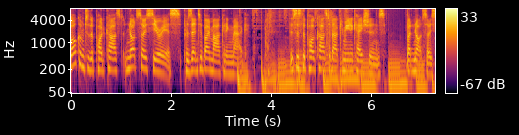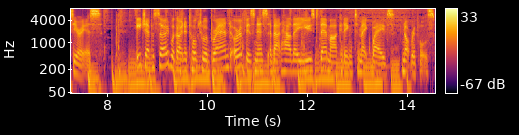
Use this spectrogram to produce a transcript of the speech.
Welcome to the podcast Not So Serious, presented by Marketing Mag. This is the podcast about communications, but not so serious. Each episode, we're going to talk to a brand or a business about how they used their marketing to make waves, not ripples.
